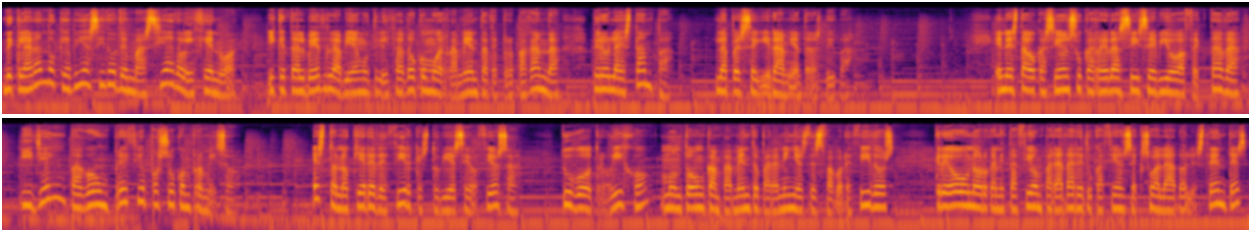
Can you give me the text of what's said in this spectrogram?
declarando que había sido demasiado ingenua y que tal vez la habían utilizado como herramienta de propaganda, pero la estampa la perseguirá mientras viva. En esta ocasión su carrera sí se vio afectada y Jane pagó un precio por su compromiso. Esto no quiere decir que estuviese ociosa. Tuvo otro hijo, montó un campamento para niños desfavorecidos, creó una organización para dar educación sexual a adolescentes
